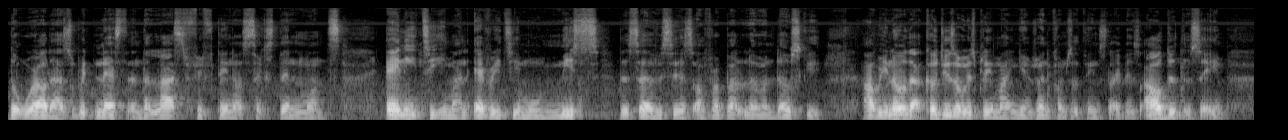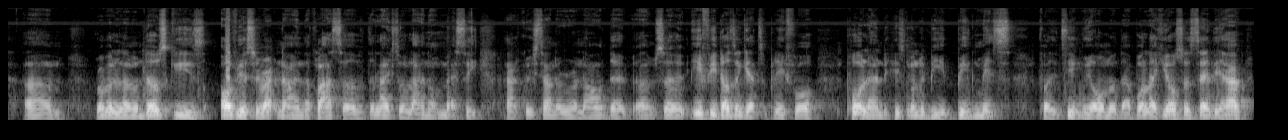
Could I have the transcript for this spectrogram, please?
the world has witnessed in the last 15 or 16 months. Any team and every team will miss the services of Robert Lewandowski. And we know that coaches always play mind games when it comes to things like this. I'll do the same. Um, Robert Lewandowski is obviously right now in the class of the likes of Lionel Messi and Cristiano Ronaldo. Um, so if he doesn't get to play for Poland, he's going to be a big miss for the team. We all know that. But like he also said, they have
